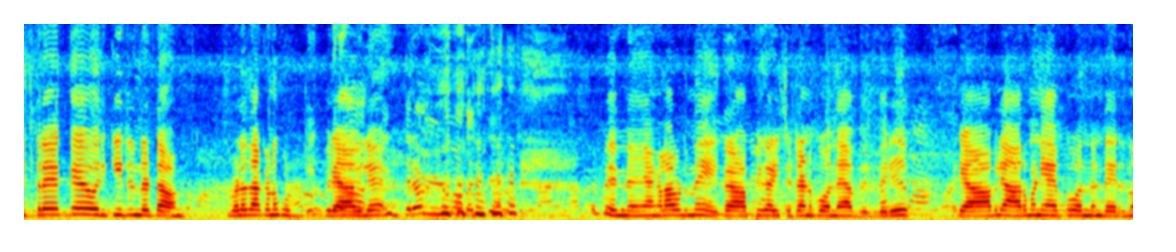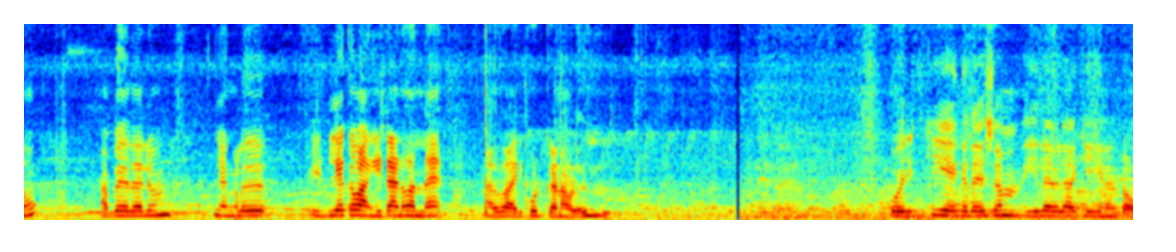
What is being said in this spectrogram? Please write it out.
ഇത്രയൊക്കെ ഒരുക്കിയിട്ടുണ്ട് കേട്ടോ ഇവിടെ ഇതാക്കണ ഫുഡ് രാവിലെ. പിന്നെ ഞങ്ങൾ അവിടുന്ന് കാപ്പി കഴിച്ചിട്ടാണ് പോകുന്നത് ഇവർ രാവിലെ ആറു മണിയായപ്പോൾ വന്നിട്ടുണ്ടായിരുന്നു അപ്പോൾ ഏതായാലും ഞങ്ങൾ ഇഡ്ഡലിയൊക്കെ വാങ്ങിയിട്ടാണ് വന്നത് അത് വാരി കൊടുക്കണം അവൾ. ഒരുക്കി ഏകദേശം ഈ ലെവലാക്കിയിരിക്കണം കേട്ടോ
